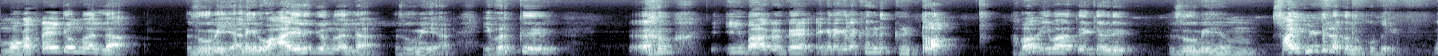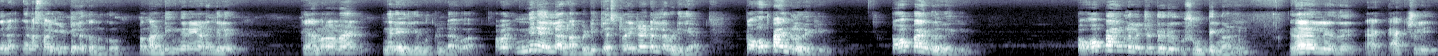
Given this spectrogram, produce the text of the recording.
മുഖത്തേക്കൊന്നുമല്ല സൂം ചെയ്യുക. അല്ലെങ്കിൽ വായലിക്കൊന്നുമല്ല സൂം ചെയ്യുക. ഇവർക്ക് ഈ ഭാഗമൊക്കെ എങ്ങനെയെങ്കിലൊക്കെ അങ്ങോട്ട് കിട്ടണം. അപ്പോൾ ഈ ഭാഗത്തേക്ക് അവർ സൂം ചെയ്യും. സൈഡിലൊക്കെ നിൽക്കും ഇവർ ഇങ്ങനെ ഇങ്ങനെ സൈഡിലൊക്കെ നിൽക്കും. അപ്പം നടി ഇങ്ങനെയാണെങ്കിൽ ക്യാമറമാൻ ഇങ്ങനെ ആയിരിക്കും നിൽക്കുന്നുണ്ടാവുക. അപ്പം ഇങ്ങനെയല്ല കേട്ടോ പിടിക്കുക. സ്ട്രൈറ്റ് ആയിട്ടല്ല പിടിക്കുക. ടോപ്പ് ആംഗിൾ വെക്കും. ടോപ്പ് ആംഗിൾ വെക്കും. ടോപ്പ് ആംഗിൾ വെച്ചിട്ടൊരു ഷൂട്ടിംഗ് ആണ്. എന്നാലല്ലേ ഇത് ആക്ച്വലി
